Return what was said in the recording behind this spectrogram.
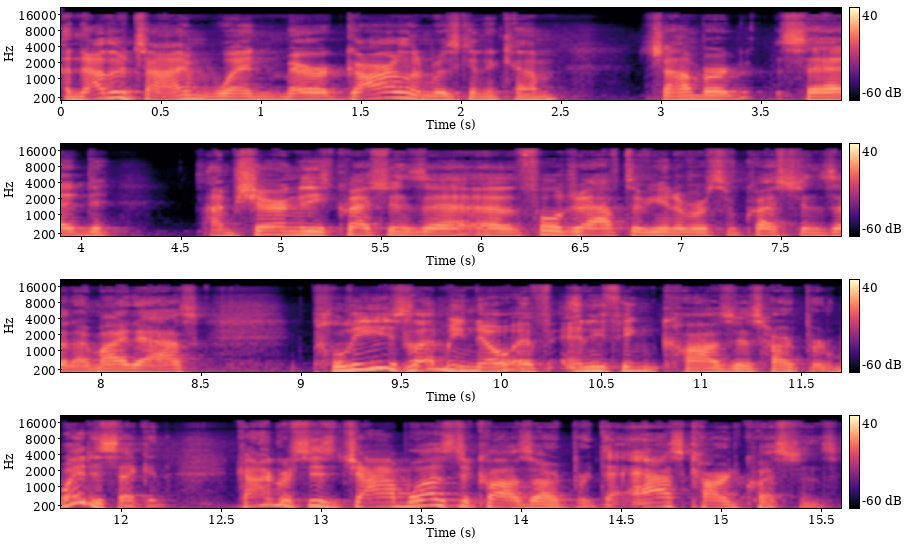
Another time when Merrick Garland was going to come, Schomburg said, I'm sharing these questions, uh, uh, a, a full draft of universal questions that I might ask. Please let me know if anything causes heartburn. Wait a second. Congress's job was to cause heartburn, to ask hard questions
